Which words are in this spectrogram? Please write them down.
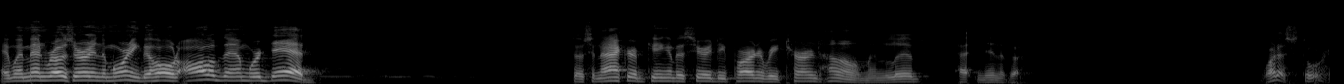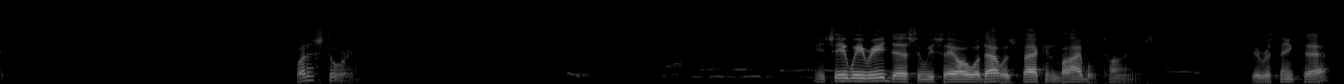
And when men rose early in the morning, behold, all of them were dead. So Sennacherib, king of Assyria, departed and returned home and lived at Nineveh. What a story. What a story. You see, we read this and we say, oh, well, that was back in Bible times. Did you ever think that?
